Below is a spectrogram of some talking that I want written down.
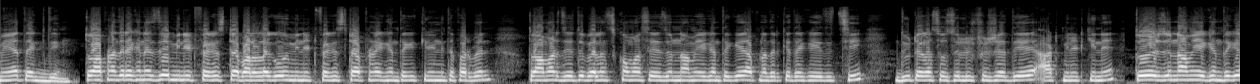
মেয়াদ একদিন। তো আপনাদের এখানে যে মিনিট প্যাকেজটা ভালো লাগে, ওই মিনিট প্যাকেজটা আপনারা এখান থেকে কিনে নিতে পারবেন। তো আমার যেহেতু ব্যালেন্স কম আছে, এই জন্য আমি এখান থেকে আপনাদেরকে দেখিয়ে দিচ্ছি। দুই টাকা চৌচল্লিশ পয়সা দিয়ে আট মিনিট কিনে। তো এর জন্য আমি এখান থেকে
